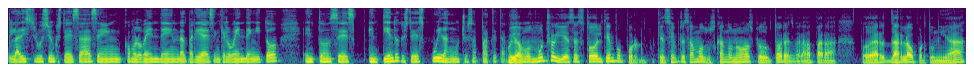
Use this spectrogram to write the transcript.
la distribución que ustedes hacen, cómo lo venden, las variedades en que lo venden y todo. Entonces, entiendo que ustedes cuidan mucho esa parte también. Cuidamos mucho y ese es todo el tiempo porque siempre estamos buscando nuevos productores, ¿verdad? Para poder dar la oportunidad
